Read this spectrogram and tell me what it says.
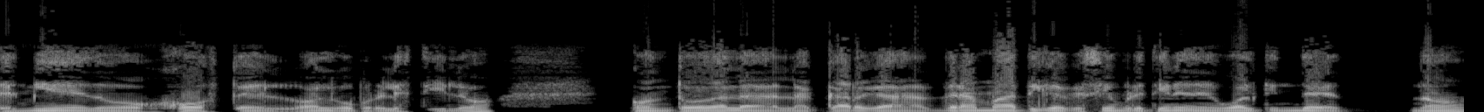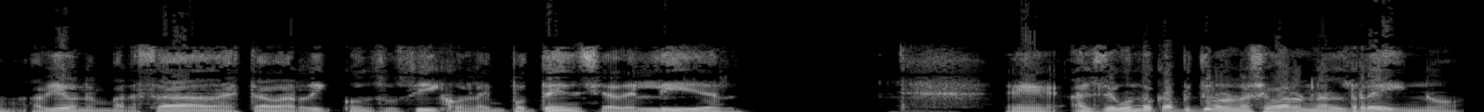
del miedo, Hostel o algo por el estilo, con toda la, carga dramática que siempre tiene de Walking Dead, ¿no? Había una embarazada, estaba Rick con sus hijos, la impotencia del líder. Eh, al segundo capítulo nos llevaron al reino,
